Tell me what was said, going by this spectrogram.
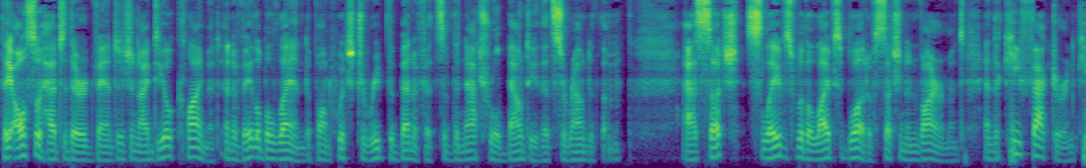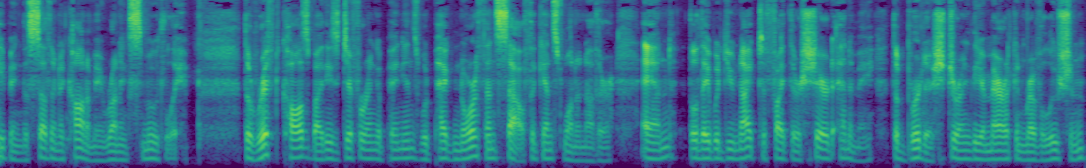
They also had to their advantage an ideal climate and available land upon which to reap the benefits of the natural bounty that surrounded them. As such, slaves were the life's blood of such an environment, and the key factor in keeping the Southern economy running smoothly. The rift caused by these differing opinions would peg North and South against one another, and, though they would unite to fight their shared enemy, the British, during the American Revolution,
